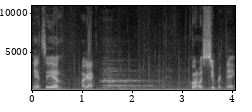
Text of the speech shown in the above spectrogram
Can't see him. Okay. Corn was super thick.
